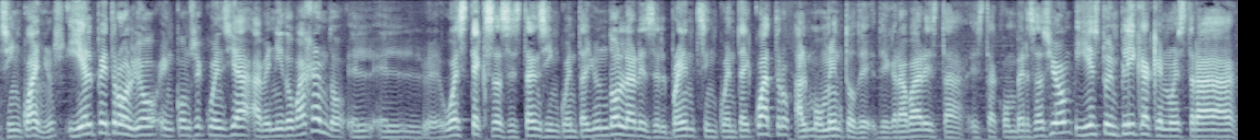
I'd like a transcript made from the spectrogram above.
cinco años y el petróleo en consecuencia ha venido bajando. El, West Texas está en 51 dólares, el Brent 54 al momento de, grabar esta, esta conversación y esto implica que nuestra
